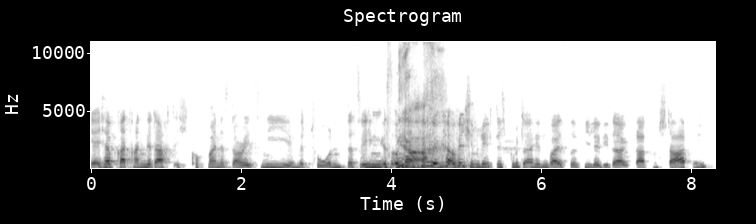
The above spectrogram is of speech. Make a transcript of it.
Ja, ich habe gerade dran gedacht, ich gucke meine Stories nie mit Ton. Deswegen ist ja. glaube ich, ein richtig guter Hinweis für viele, die da gerade mit starten.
